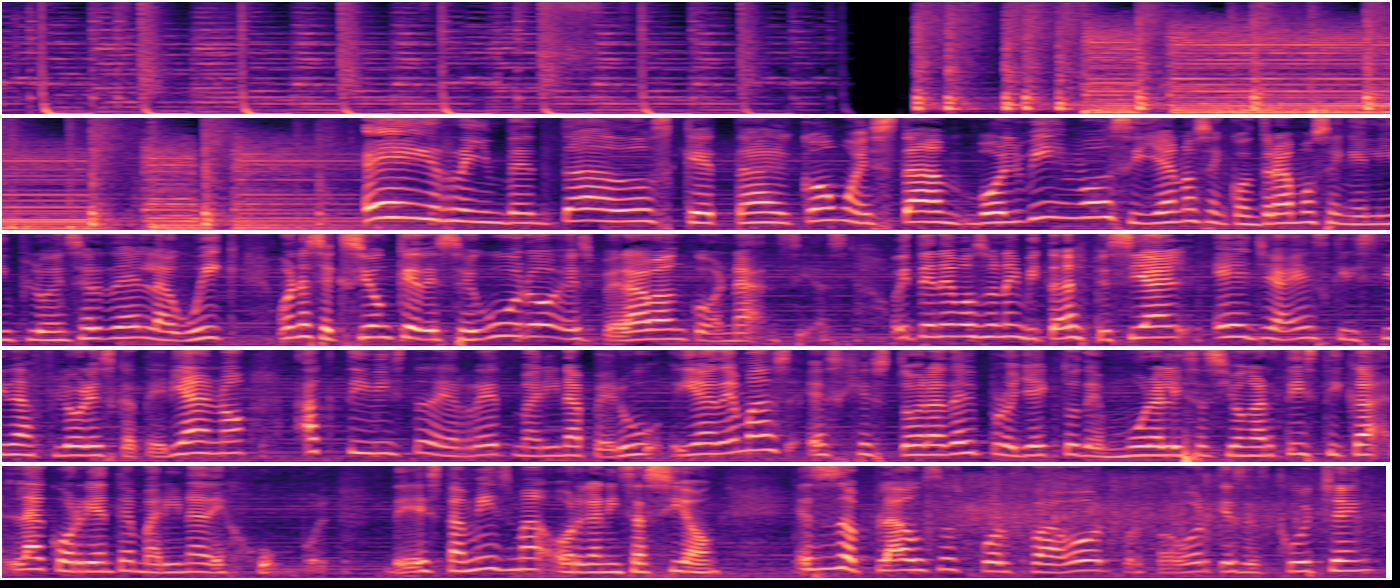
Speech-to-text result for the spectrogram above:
Reinventados, ¿qué tal? ¿Cómo están? Volvimos y ya nos encontramos en el Influencer de la Week, una sección que de seguro esperaban con ansias. Hoy tenemos una invitada especial, ella es Cristina Flores Cateriano, activista de Red Marina Perú y además es gestora del proyecto de muralización artística La Corriente Marina de Humboldt, de esta misma organización. Esos aplausos, por favor, por favor, que se escuchen.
